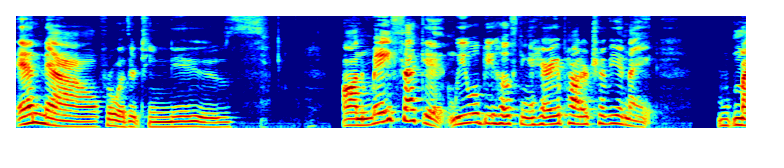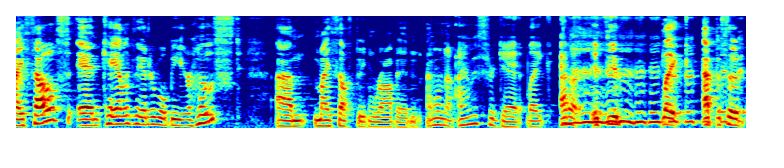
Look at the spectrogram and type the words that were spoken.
And now for Wizard Team News. On May 2nd, we will be hosting a Harry Potter trivia night. Myself and Kay Alexander will be your host. Um, myself being Robin. I don't know. I always forget. Like I don't. If you like episode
